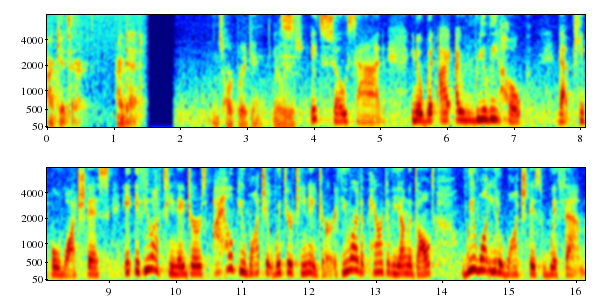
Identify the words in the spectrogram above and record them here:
Our kids are, are dead. It's heartbreaking, it really it's, is. It's so sad, you know, but I, I really hope that people watch this. If you have teenagers, I hope you watch it with your teenager. If you are the parent of a young adult, we want you to watch this with them.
